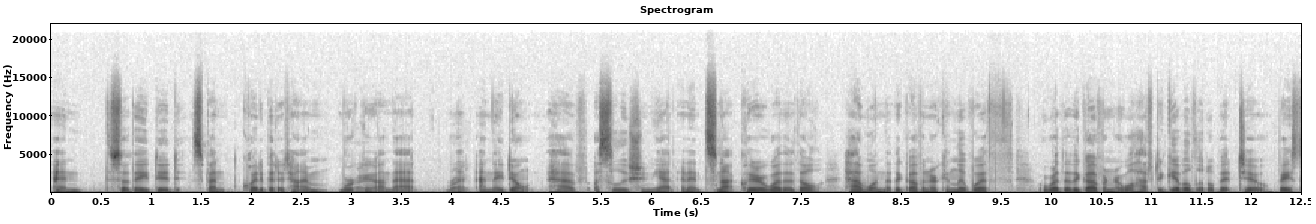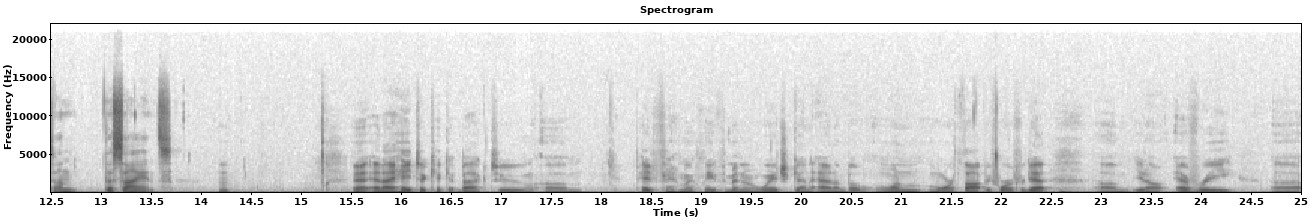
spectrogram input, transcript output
and so they did spend quite a bit of time working Right. on that. Right. And they don't have a solution yet, and it's not clear whether they'll have one that the governor can live with, or whether the governor will have to give a little bit too, based on the science. Hmm. And, and I hate to kick it back to um, paid family leave minimum wage again, Adam, but one more thought before I forget. Um, you know, every uh,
